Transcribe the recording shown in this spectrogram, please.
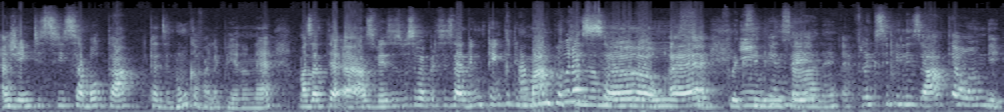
a gente se sabotar. Quer dizer, nunca vale a pena, né? Mas até às vezes você vai precisar de um tempo de Abrir um maturação. mão, é, flexibilizar, entender, né? é, flexibilizar até onde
